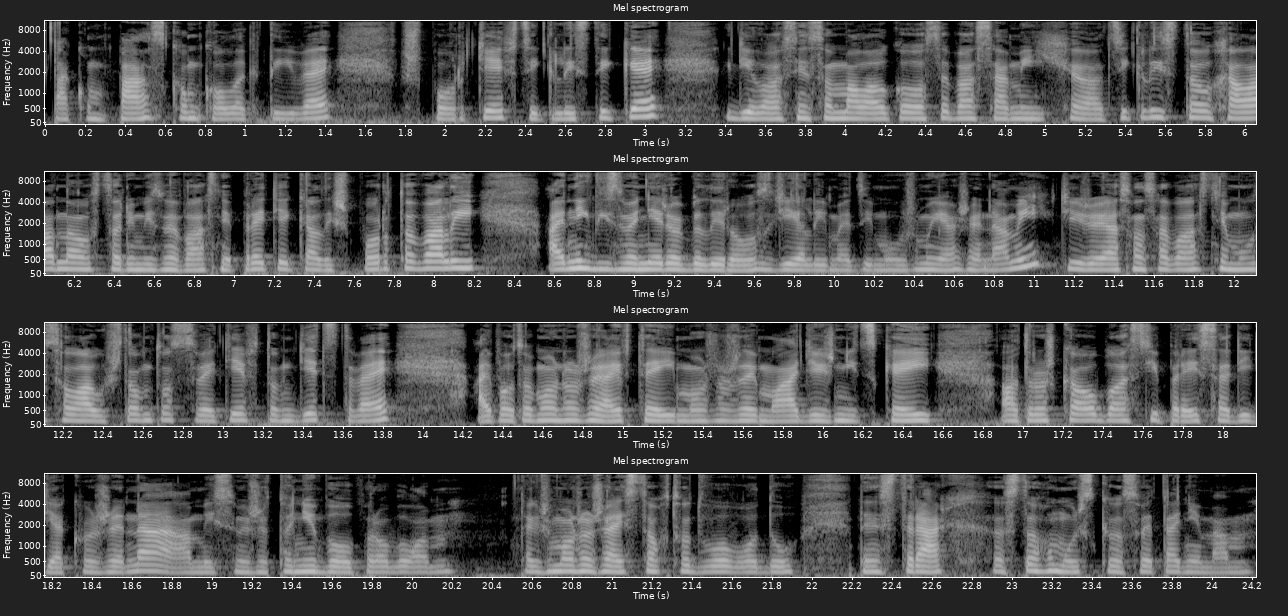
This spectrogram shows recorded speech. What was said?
takom pánskom kolektíve, v športe, v cyklistike, kde vlastne som mala okolo seba samých eh, cyklistov, chalanov, s ktorými sme vlastne pretekali, športovali a nikdy sme nerobili rozdiely medzi mužmi a ženami. Čiže ja som sa vlastne musela už v tomto svete, v tom detstve, aj potom možno, že aj v tej možno, že mládežnickej troška oblasti presadiť ako žena a myslím, že to nebol problém. Takže možno, že aj z tohto dôvodu ten strach z toho mužského sveta nemám.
